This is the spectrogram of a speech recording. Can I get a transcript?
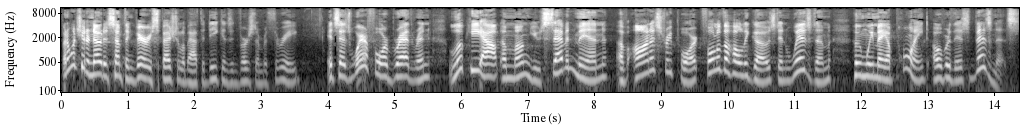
But I want you to notice something very special about the deacons in verse number three. It says, Wherefore, brethren, look ye out among you seven men of honest report, full of the Holy Ghost and wisdom, whom we may appoint over this business.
